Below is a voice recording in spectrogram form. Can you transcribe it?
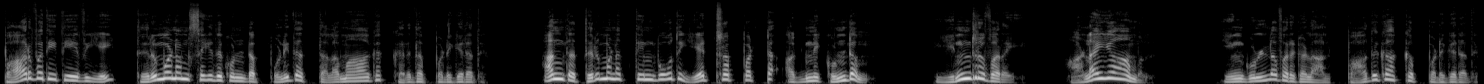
பார்வதி தேவியை திருமணம் செய்து கொண்ட புனிதத் தலமாகக் கருதப்படுகிறது. அந்த திருமணத்தின் போது ஏற்றப்பட்ட அக்னி குண்டம் இன்று வரை அணையாமல் இங்குள்ளவர்களால் பாதுகாக்கப்படுகிறது.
